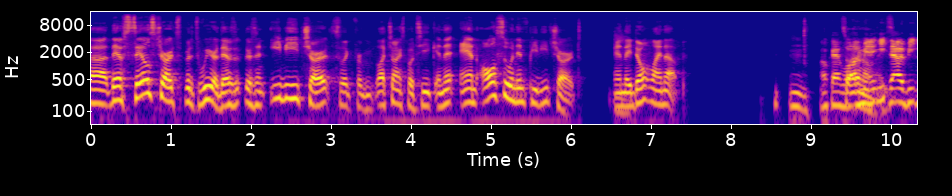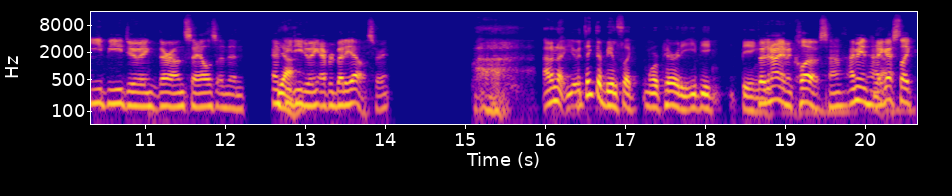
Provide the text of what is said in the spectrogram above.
Uh, they have sales charts, but it's weird. There's there's an EB chart, so like from Electronics Boutique, and then and also an NPD chart, and they don't line up. Mm, Okay. So Well, I I, mean, know. that would be EB doing their own sales, and then NPD Yeah. doing everybody else, right? I don't know. You would think there'd be like more parity. EB being But they're not even close, huh? I mean, I guess like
